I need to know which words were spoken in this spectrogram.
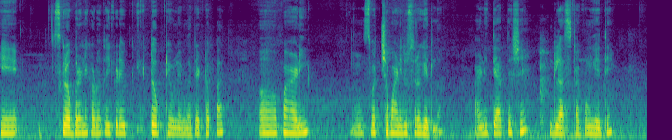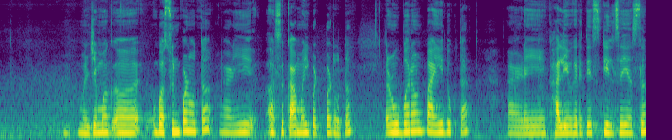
हे स्क्रबरने काढून आता इकडे एक टप ठेवलं आहे बघा त्या टपात पाणी स्वच्छ पाणी दुसरं घेतलं आणि त्यात तसे ग्लास टाकून घेते. म्हणजे मग बसून पण होतं आणि असं कामही पटपट होतं. कारण उभं राहून पायही दुखतात आणि खाली वगैरे ते स्टीलचंही असं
